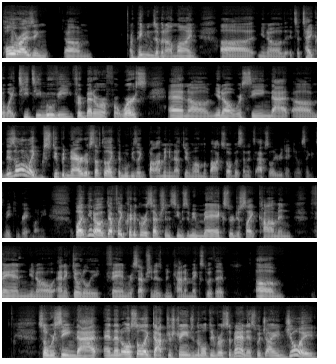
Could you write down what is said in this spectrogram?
polarizing um, opinions of it online. Uh, you know, it's a Taika Waititi movie for better or for worse. And, um, you know, we're seeing that um, there's a lot of like stupid narrative stuff to like the movie's like bombing and not doing well in the box office. And it's absolutely ridiculous. Like it's making great money. But, you know, definitely critical reception seems to be mixed or just like common fan, you know, anecdotally, fan reception has been kind of mixed with it. Um, so we're seeing that. And then also like Doctor Strange and the Multiverse of Madness, which I enjoyed,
